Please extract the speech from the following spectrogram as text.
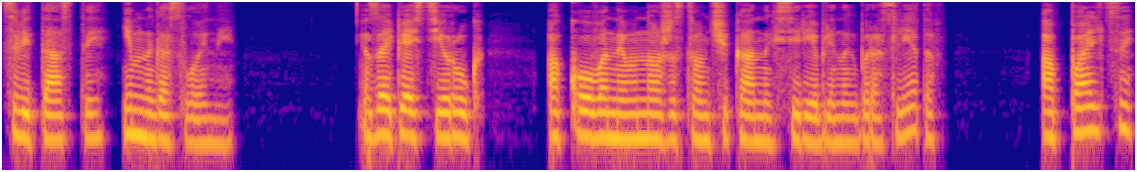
цветастые и многослойные. Запястья рук окованы множеством чеканных серебряных браслетов, а пальцы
